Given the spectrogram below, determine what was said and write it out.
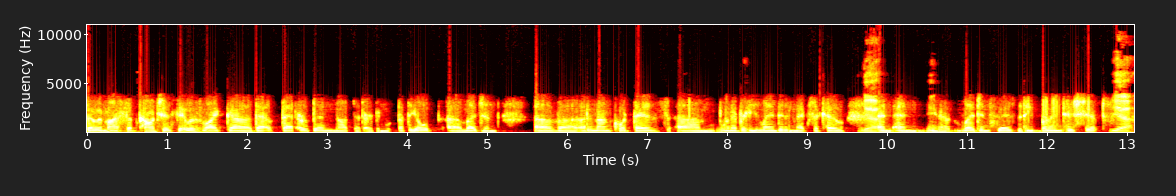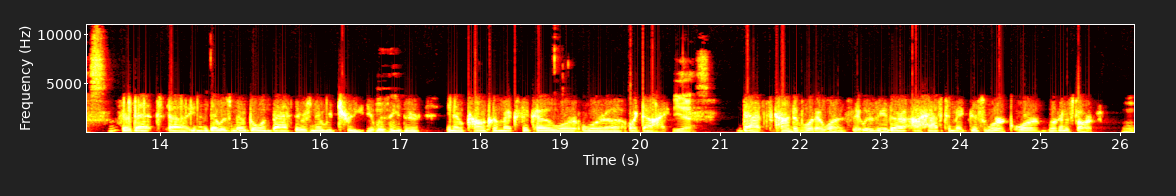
so in my subconscious, it was like uh, that that urban, not that urban, but the old uh, legend of uh, Hernan Cortez um, whenever he landed in Mexico, Yeah. and and you know legend says that he burned his ships yes. so that uh, you know there was no going back, there was no retreat. It was Mhm. either you know conquer Mexico or or uh, or die Yes. That's kind of what it was. It was either I have to make this work or we're going to starve. Hmm.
